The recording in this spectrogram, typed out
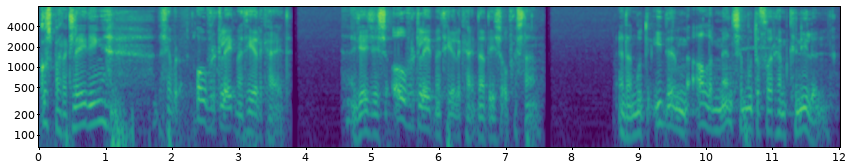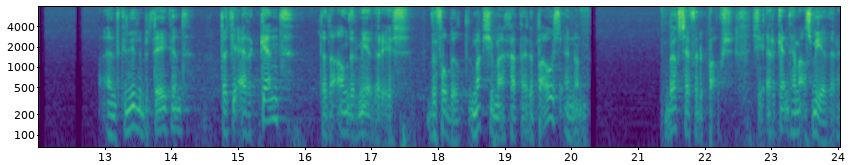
Kostbare kleding. Dus hij wordt overkleed met heerlijkheid. En Jezus is overkleed met heerlijkheid nadat hij is opgestaan. En dan moeten ieder, alle mensen moeten voor hem knielen. En knielen betekent dat je erkent dat de ander meerder is. Bijvoorbeeld Maxima gaat naar de paus en dan buigt zij voor de paus. Ze erkent hem als meerdere.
